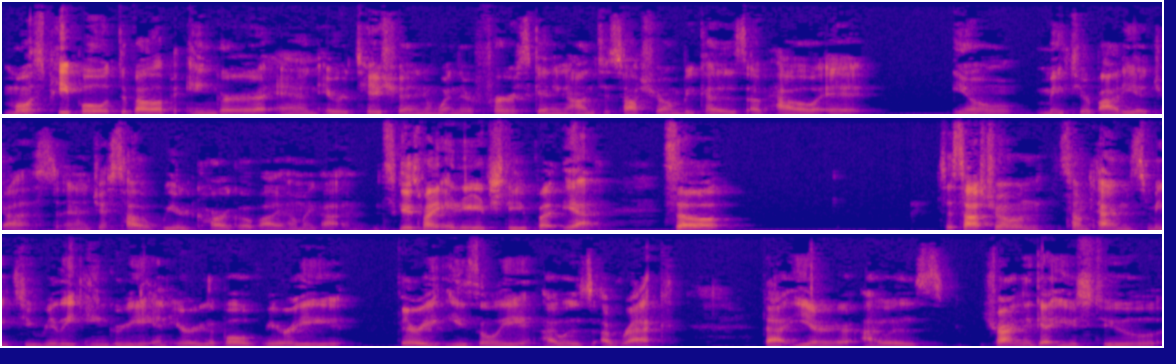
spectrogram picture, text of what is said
most people develop anger and irritation when they're first getting on testosterone because of how it you know, makes your body adjust. And I just saw a weird car go by. Oh my god. Excuse my ADHD, but yeah. So testosterone sometimes makes you really angry and irritable very very easily. I was a wreck that year. I was trying to get used to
